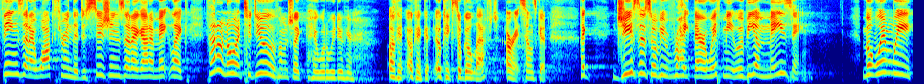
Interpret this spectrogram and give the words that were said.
things that I walk through and the decisions that I got to make, like, if I don't know what to do, if I'm just like, hey, what do we do here? Okay, okay, good. Okay, so go left. All right, sounds good. Like, Jesus would be right there with me. It would be amazing. But when we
